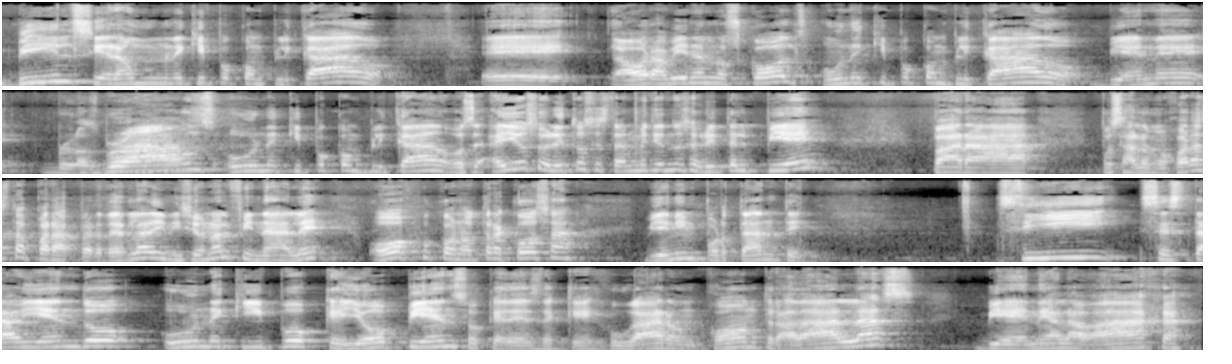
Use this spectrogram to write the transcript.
Bills sí era un equipo complicado. Eh, ahora vienen los Colts, un equipo complicado. Viene Los Browns, un equipo complicado. O sea, ellos solitos están metiéndose ahorita el pie para, pues a lo mejor hasta para perder la división al final, ¿eh? Ojo con otra cosa bien importante. Sí se está viendo un equipo que yo pienso que desde que jugaron contra Dallas viene a la baja.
